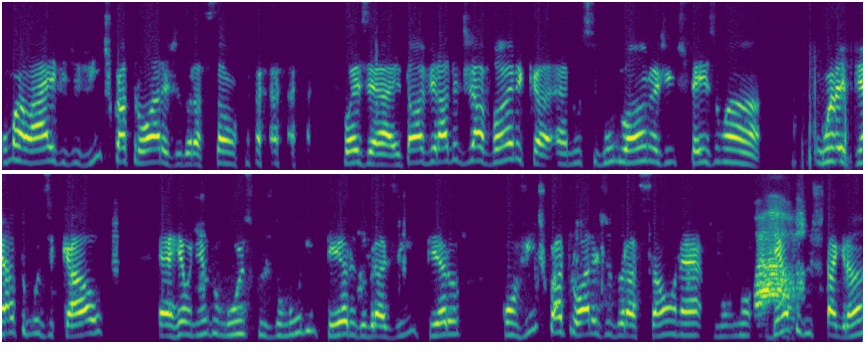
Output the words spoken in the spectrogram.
uma live de 24 horas de duração? pois é, então a virada de Javânica, é, no segundo ano, a gente fez uma, um evento musical é, reunindo músicos do mundo inteiro, do Brasil inteiro, com 24 horas de duração, né, no, no, dentro do Instagram.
